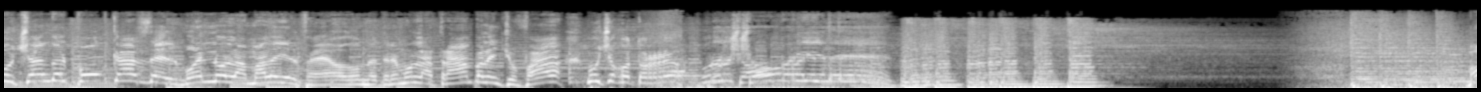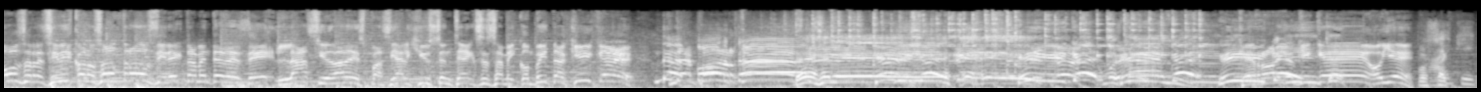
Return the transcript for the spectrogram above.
Escuchando el podcast del bueno, la mala y el feo, donde tenemos la trampa, la enchufada, mucho cotorreo. ¡Puro show, pariente! Vamos a recibir con nosotros directamente desde la ciudad espacial Houston, Texas, a mi compita Kike Deportes. ¿Qué rollo, Kike? Oye, Pues aquí,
